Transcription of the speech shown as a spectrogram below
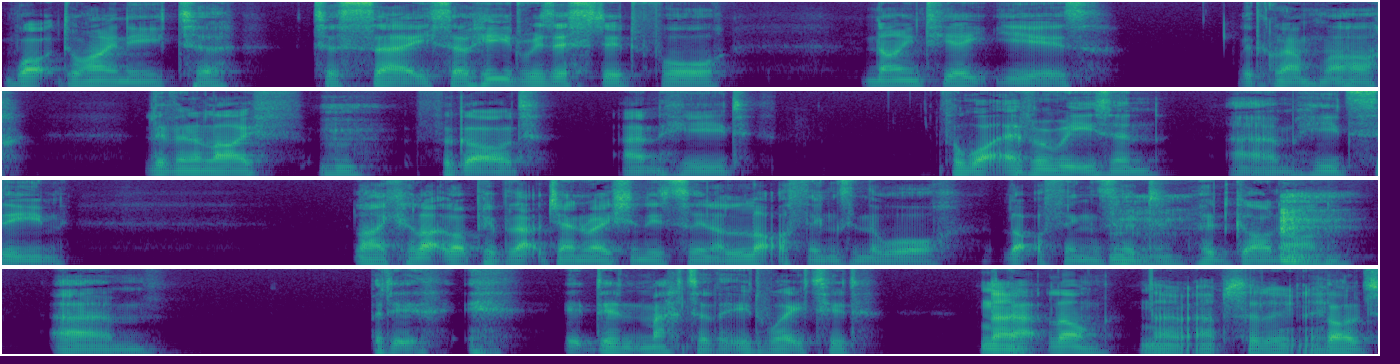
What do I need to to say?" So he'd resisted for 98 years with grandma, living a life Mm. for God, and he'd, for whatever reason, um, he'd seen. Like a lot, a lot of people that generation, he'd seen a lot of things in the war. A lot of things had, Mhm. had gone on, um, but it it didn't matter that he'd waited no, that long. no, absolutely, God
